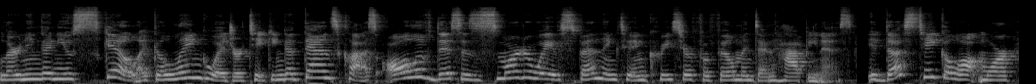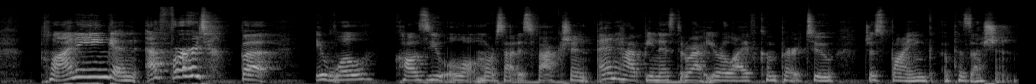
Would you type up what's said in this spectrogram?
learning a new skill like a language or taking a dance class. All of this is a smarter way of spending to increase your fulfillment and happiness. It does take a lot more planning and effort, but it will cause you a lot more satisfaction and happiness throughout your life compared to just buying a possession.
